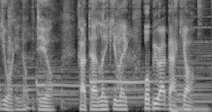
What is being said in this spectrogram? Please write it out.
you already know the deal. Got that Lakey Lake. We'll be right back, y'all.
